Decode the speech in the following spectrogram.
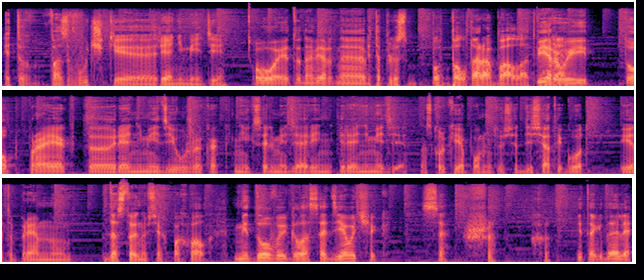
Это в озвучке реанимедии. О, это, наверное, Это плюс полтора балла от меня. первый топ-проект э, Реанимедии уже как не Excel Media, а Ре- Реанимедия, насколько я помню. То есть это десятый год, и это прям, ну, достойно всех похвал. Медовые голоса девочек с ш, х и так далее.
